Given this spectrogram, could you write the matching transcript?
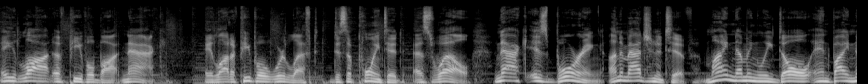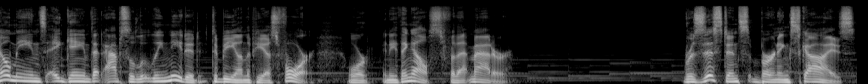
a lot of people bought Knack. A lot of people were left disappointed as well. Knack is boring, unimaginative, mind numbingly dull, and by no means a game that absolutely needed to be on the PS4, or anything else for that matter. Resistance Burning Skies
